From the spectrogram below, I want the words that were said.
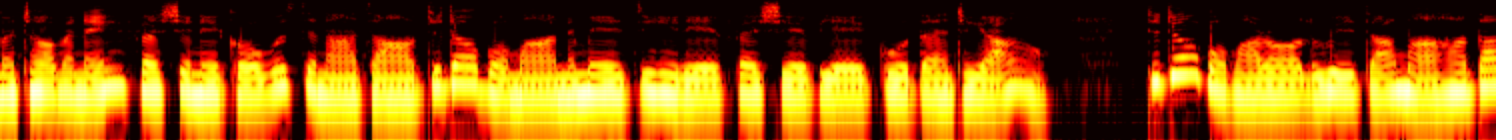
မတော်မနေ fashion ကိုဝတ်ဆင်တာကြောင့် TikTok ပေါ်မှာနာမည်ကြီးနေတဲ့ fashion ပြေကိုတန်းတယောက် TikTok ပေါ်မှာတော့လူတွေကြားမှာဟာတာ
